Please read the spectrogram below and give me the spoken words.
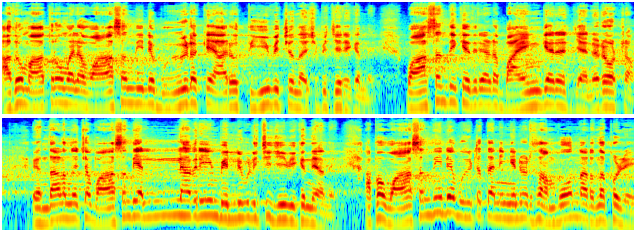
അതുമാത്രവുമല്ല വാസന്തിന്റെ വീടൊക്കെ ആരോ തീ വെച്ച് നശിപ്പിച്ചിരിക്കുന്നത് വാസന്തിക്കെതിരെയുടെ ഭയങ്കര ജനരോഷം. എന്താണെന്ന് വെച്ചാൽ വാസന്തി എല്ലാവരെയും വെല്ലുവിളിച്ച് ജീവിക്കുന്നതാണ്. അപ്പോൾ വാസന്തിന്റെ വീട്ടിൽ തന്നെ ഇങ്ങനെ ഒരു സംഭവം നടന്നപ്പോഴേ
